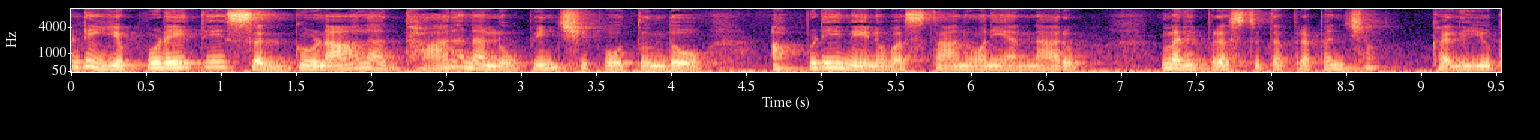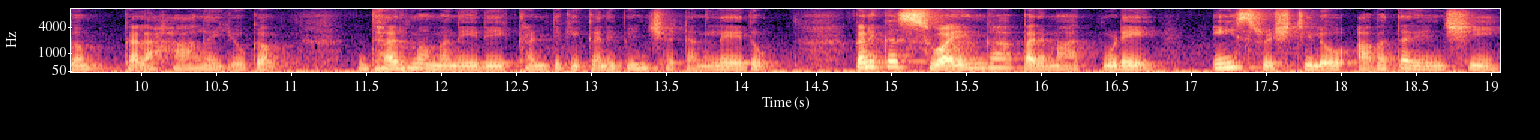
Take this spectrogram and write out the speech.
అంటే ఎప్పుడైతే సద్గుణాల ధారణ లోపించిపోతుందో అప్పుడే నేను వస్తాను అని అన్నారు. మరి ప్రస్తుత ప్రపంచం కలియుగం కలహాల యుగం ధర్మం అనేది కంటికి కనిపించటం లేదు. కనుక స్వయంగా పరమాత్ముడే ఈ సృష్టిలో అవతరించి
